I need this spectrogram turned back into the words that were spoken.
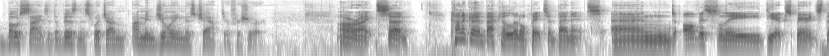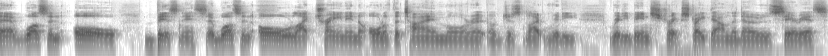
both sides of the business, which I'm I'm enjoying this chapter for sure. All right, so kind of going back a little bit to Bennett, and obviously the experience there wasn't all business. It wasn't all like training all of the time, or or just like really, really being strict, straight down the nose, serious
